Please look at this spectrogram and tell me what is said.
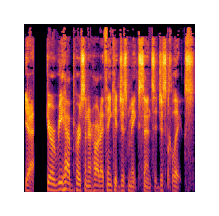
Yeah, if you're a rehab person at heart, I think it just makes sense. It just clicks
